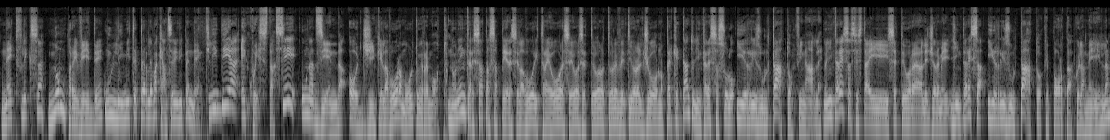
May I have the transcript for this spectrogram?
Netflix non prevede un limite per le vacanze dei dipendenti. L'idea è questa. Se un'azienda oggi che lavora molto in remoto non è interessata a sapere se lavori 3 ore, 6 ore, 7 ore, 8 ore, 20 ore al giorno, perché tanto gli interessa solo il risultato finale. Non gli interessa se stai 7 ore a leggere mail, gli interessa il risultato che porta quella mail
